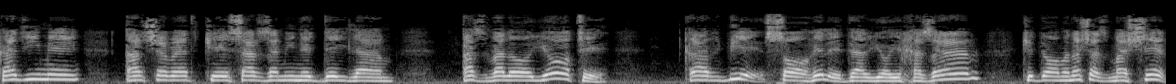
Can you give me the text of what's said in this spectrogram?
قدیم عرض شود که سرزمین دیلم از ولایات غربی ساحل دریای خزر که دامنش از مشرق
